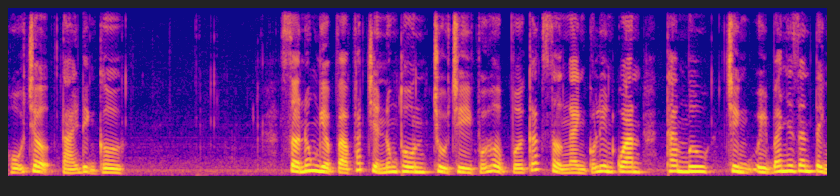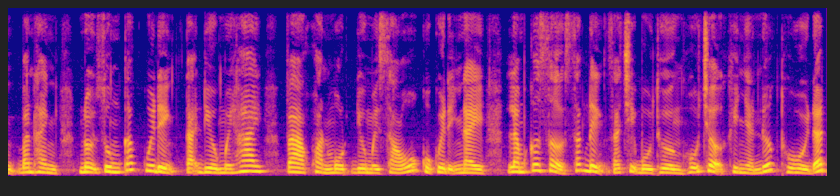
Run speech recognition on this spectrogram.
hỗ trợ tái định cư. Sở Nông nghiệp và Phát triển Nông thôn chủ trì phối hợp với các sở ngành có liên quan tham mưu trình Ủy ban Nhân dân tỉnh ban hành nội dung các quy định tại Điều 12 và khoản 1 Điều 16 của quy định này, làm cơ sở xác định giá trị bồi thường, hỗ trợ khi nhà nước thu hồi đất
